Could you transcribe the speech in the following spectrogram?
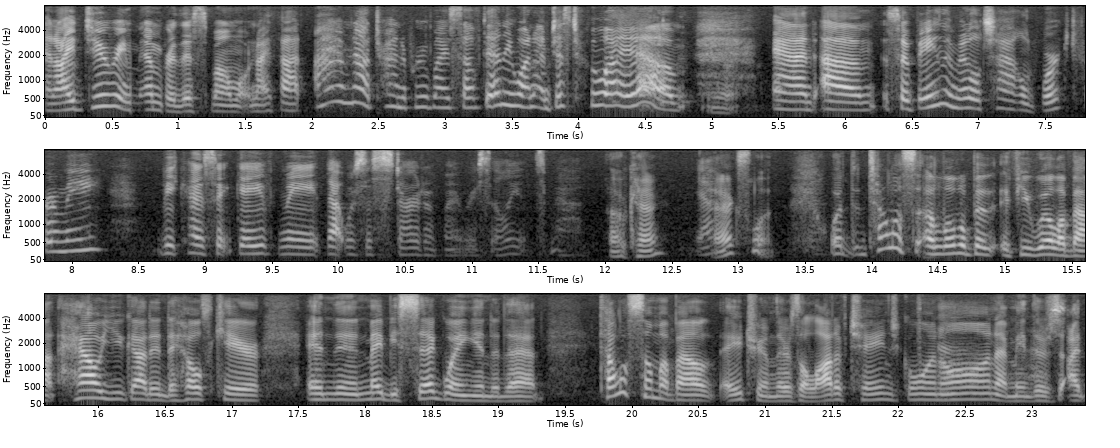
and I do remember this moment when I thought, I am not trying to prove myself to anyone. I'm just who I am. Yeah. And um, so being the middle child worked for me because it gave me, that was the start of my resilience map. Okay. Yeah. Excellent. Well, tell us a little bit, if you will, about how you got into healthcare and then maybe segueing into that. Tell us some about Atrium. There's a lot of change going on. I mean, there's I,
